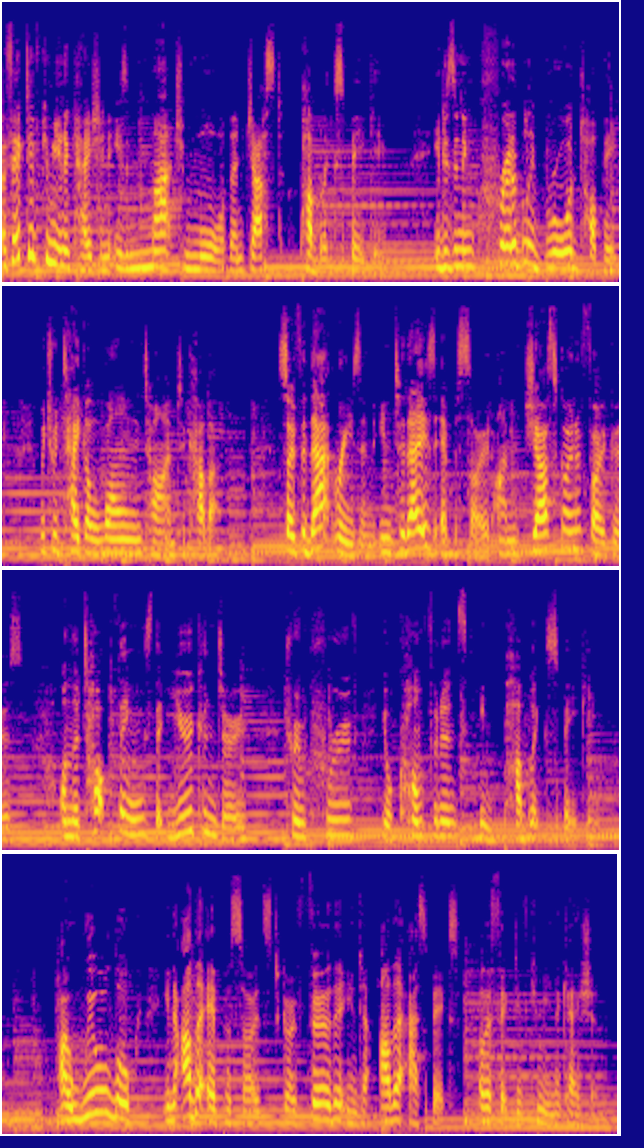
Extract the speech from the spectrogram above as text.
Effective communication is much more than just public speaking. It is an incredibly broad topic which would take a long time to cover. So, for that reason, in today's episode, I'm just going to focus on the top things that you can do to improve your confidence in public speaking. I will look in other episodes to go further into other aspects of effective communication.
